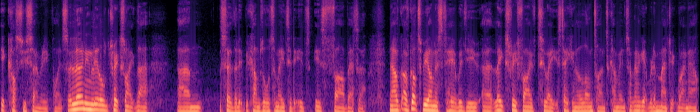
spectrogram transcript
it, costs you so many points. So learning little tricks like that. Um, so that it becomes automated is is far better. Now I've- I've got to be honest here with you. Uh, Lakes three five two eight is taking a long time to come in, so I'm going to get rid of Magic right now.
